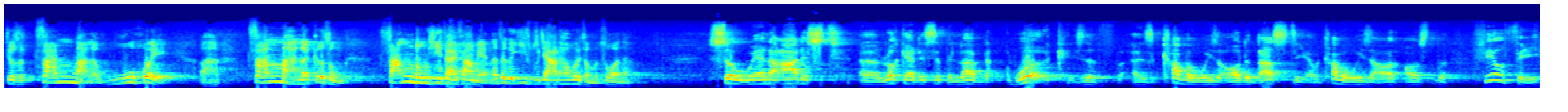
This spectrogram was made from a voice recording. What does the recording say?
就是沾满了污秽啊、沾满了各种脏东西在上面，那这个艺术家他会怎么做呢？ So when the artist uh, look at his beloved work, is, is covered with all the dusty or covered with all, all the filthy,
